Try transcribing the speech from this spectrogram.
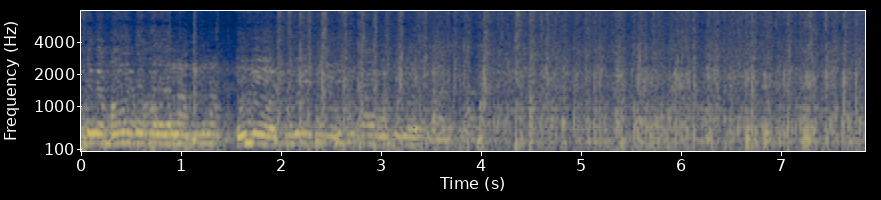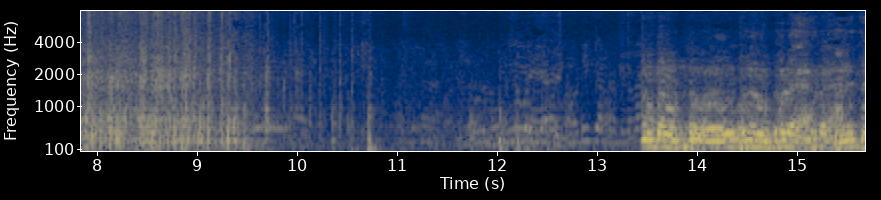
சங்க மாவட்ட தலைவர்களும் இங்கே குடியேற்ற உறுப்பினர் உட்பட அனைத்து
